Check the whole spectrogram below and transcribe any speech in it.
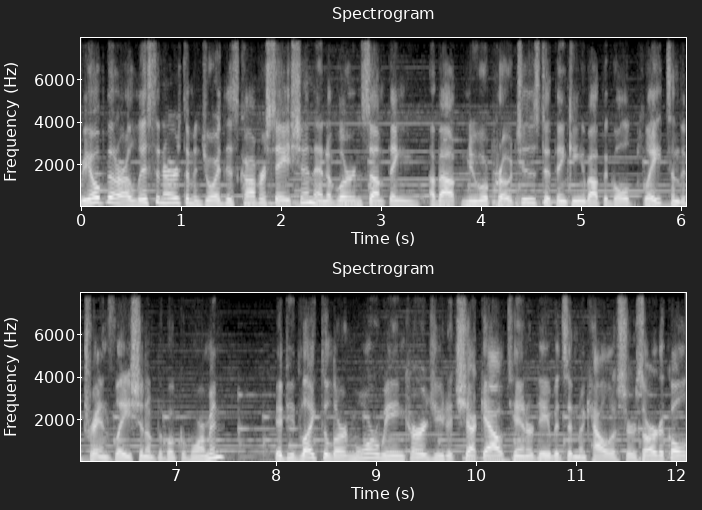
We hope that our listeners have enjoyed this conversation and have learned something about new approaches to thinking about the gold plates and the translation of the Book of Mormon. If you'd like to learn more, we encourage you to check out Tanner Davidson McAlister's article,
